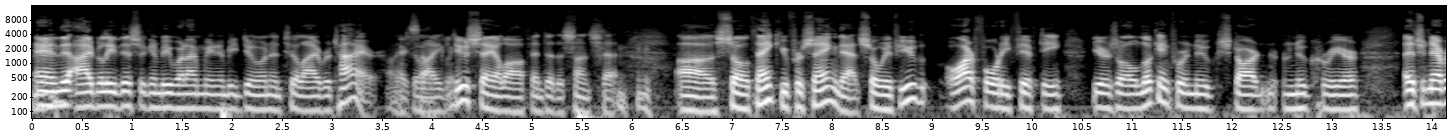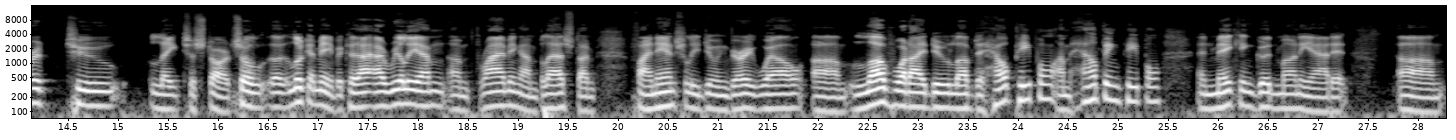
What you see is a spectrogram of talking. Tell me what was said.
and I believe this is going to be what I'm going to be doing until I retire, until exactly. I do sail off into the sunset. uh, so thank you for saying that. So if you are 40, 50 years old, looking for a new start, a new career, it's never too late to start. So uh, look at me because I, I, really am. I'm thriving. I'm blessed. I'm financially doing very well. Um, love what I do. Love to help people. I'm helping people and making good money at it. Um,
